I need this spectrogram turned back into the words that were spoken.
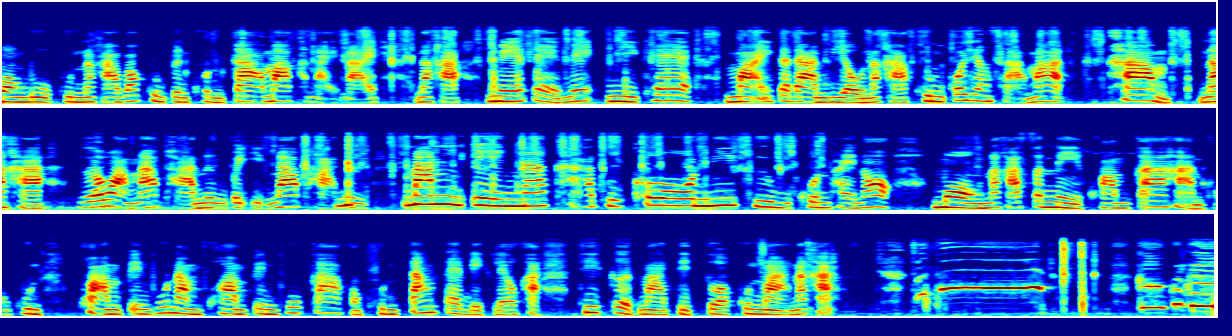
มองดูคุณนะคะ ว่าคุณเป็นคนกล้ามากขนาดไหนนะคะ แม้แต่ไม่มีแค่ไม้กระดานเดียวนะคะ คุณก็ยังสามารถข้ามนะคะ ระหว่างหน้าผาหนึ่งไปอีกหน้าผาหนึ่งนั่นเองนะคะทุกคนนี่คือบุคคลภายนอกมองนะคะเสน่ห์ความกล้าหาญของคุณ ความเป็นผู้นำความเป็นผู้กล้าของคุณตั้งแต่เด็กแล้วค่ะ ที่เกิดมาติดตัวคุณมานะคะ ทุกคนขอบคุณค่ะ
